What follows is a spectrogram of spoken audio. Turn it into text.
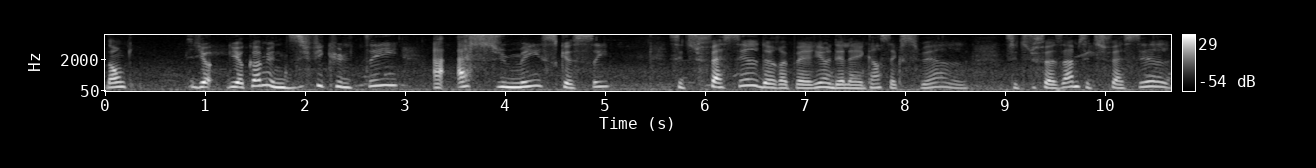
Donc, il y a, comme une difficulté à assumer ce que c'est. C'est-tu facile de repérer un délinquant sexuel? C'est-tu faisable? C'est-tu facile?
